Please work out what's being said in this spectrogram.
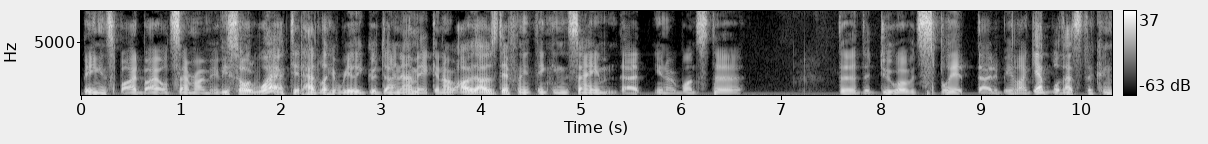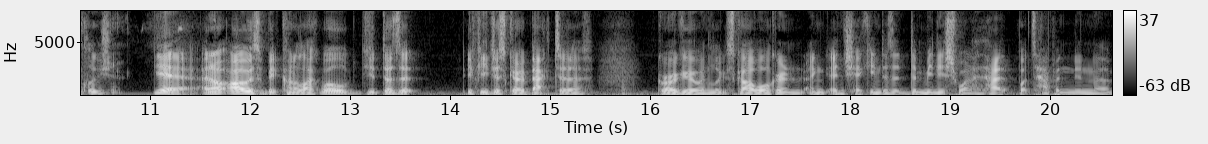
being inspired by old samurai movies. So it worked. It had like a really good dynamic, and I, I, I was definitely thinking the same. That you know, once the the the duo would split, that'd be like, yep, well, that's the conclusion. Yeah, and I, I was a bit kind of like, well, does it if you just go back to Grogu and Luke Skywalker and, and, and check in, does it diminish what ha- what's happened in the,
